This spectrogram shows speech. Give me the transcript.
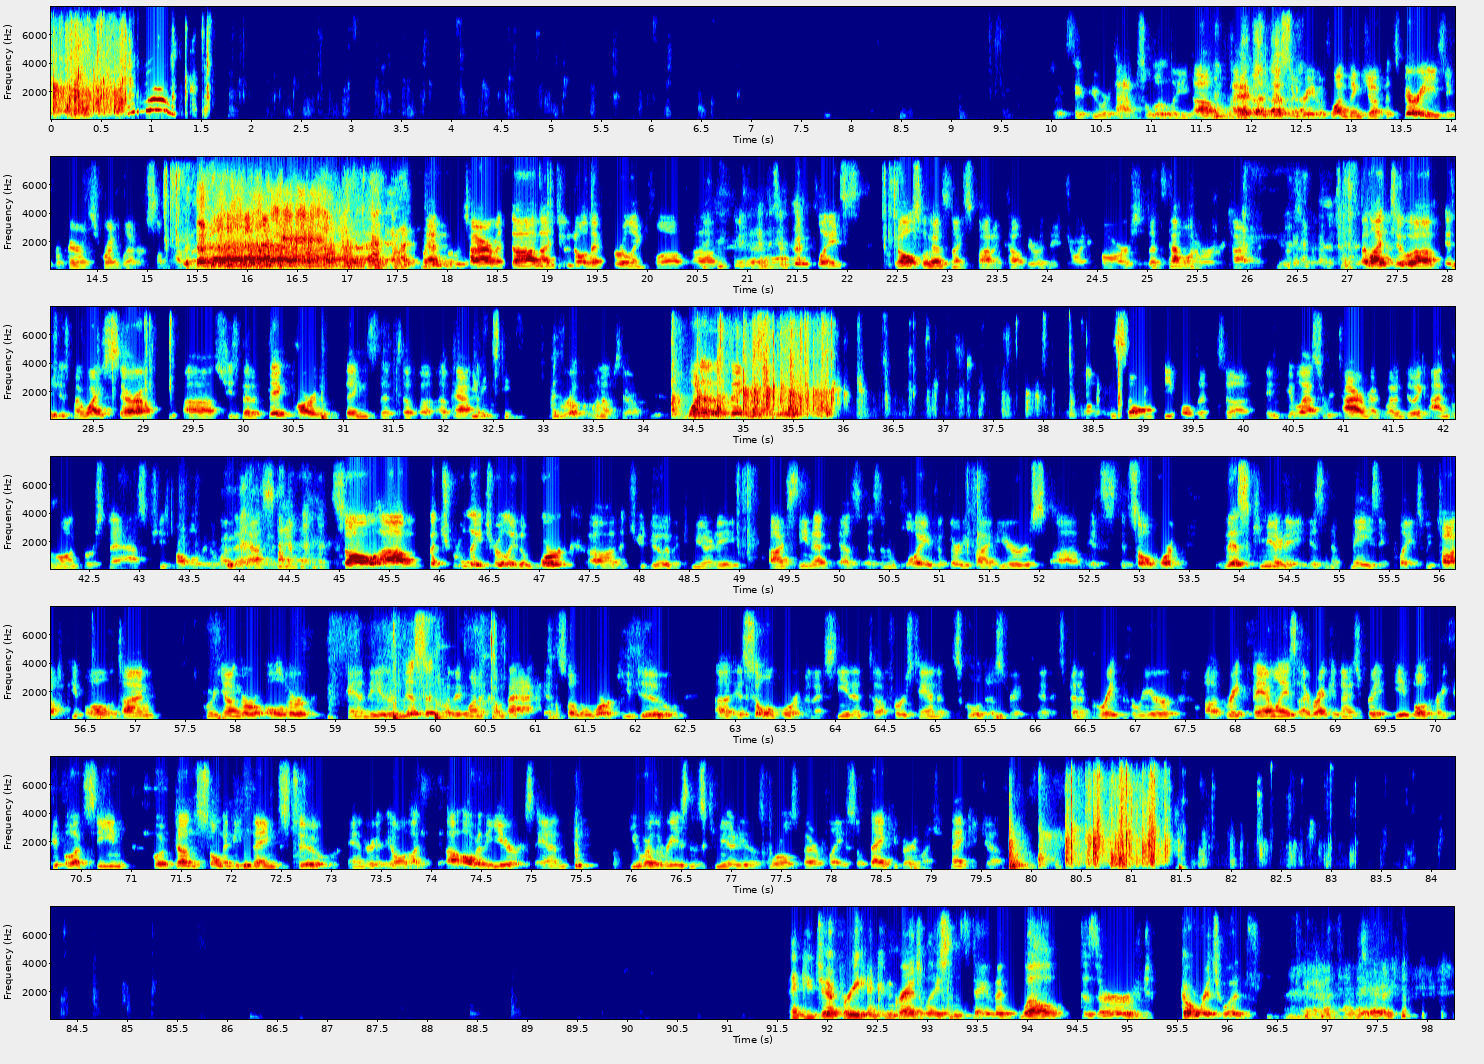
Say a few words? Absolutely. Um, I actually disagree with one thing, Jeff. It's very easy for parents to write letters sometimes. and retirement Don, I do know that curling club. Um, it's a good place. It also has a nice spotted cow here in the adjoining bar. So that's not one of our retirement years. I'd like to uh, introduce my wife, Sarah. Uh, she's been a big part of the things that have, uh, have happened. And real, come on up, Sarah. One of the things always uh, people that uh, people ask for retirement, what I'm doing, I'm the wrong person to ask. She's probably the one to ask. so, um, but truly, truly, the work uh, that you do in the community, I've seen it as, as an employee for 35 years. Uh, it's it's so important. This community is an amazing place. We talk to people all the time who are younger or older, and they either miss it or they want to come back. And so the work you do uh, is so important. And I've seen it uh, firsthand in the school district, and it's been a great career uh, great families. I recognize great people, great people I've seen who have done so many things too, and you know, uh, over the years. And you are the reason this community, this world's a better place. So thank you very much. Thank you, Jeff. Thank you, Jeffrey, and congratulations, David. Well deserved. Go Richwoods.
